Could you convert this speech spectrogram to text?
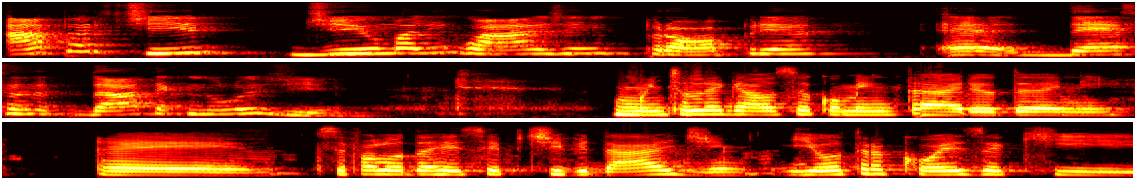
a partir de uma linguagem própria uh, dessa da tecnologia. Muito legal seu comentário, Dani. É, você falou da receptividade e outra coisa que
